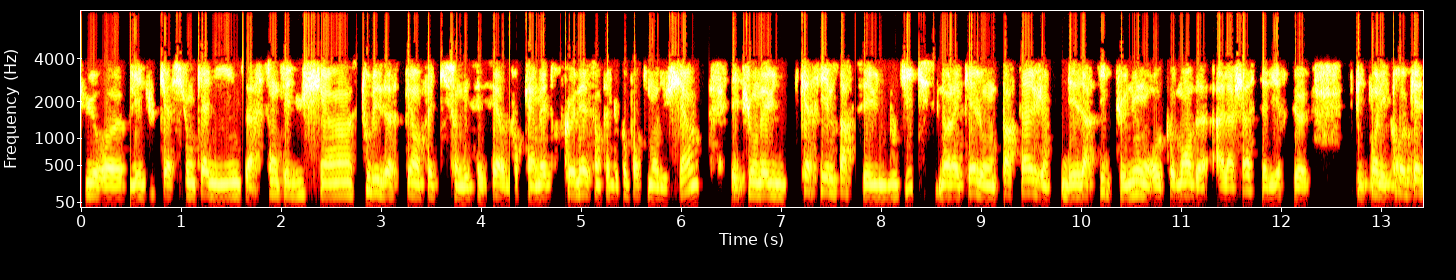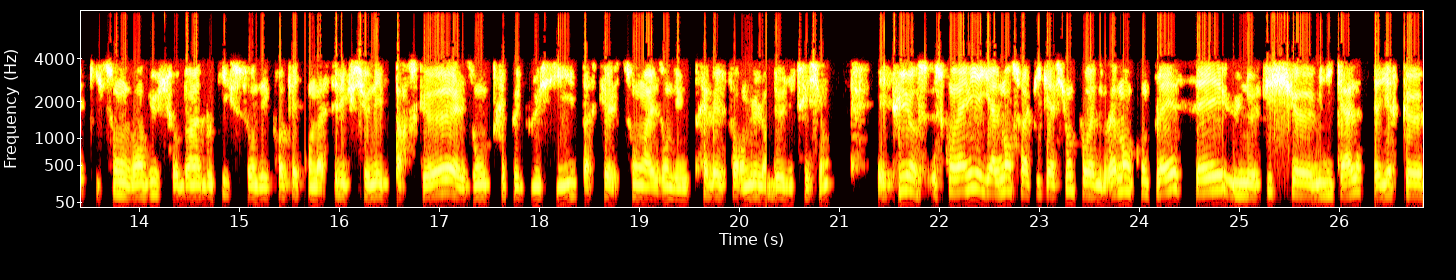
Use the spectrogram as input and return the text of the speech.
sur euh, l'éducation canine, la santé du chien, tous les aspects en fait qui sont nécessaires pour qu'un maître connaisse en fait le comportement du chien. Et puis on a une quatrième partie, c'est une boutique dans laquelle on partage des articles que nous on recommande à l'achat, c'est-à-dire que typiquement les croquettes qui sont vendues sur, dans la boutique, ce sont des croquettes qu'on a sélectionnées parce que elles ont très peu de glucides, parce qu'elles sont elles ont une très belle formule de nutrition. Et puis ce qu'on a mis également sur l'application pour être vraiment complet, c'est une fiche médicale, c'est-à-dire que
